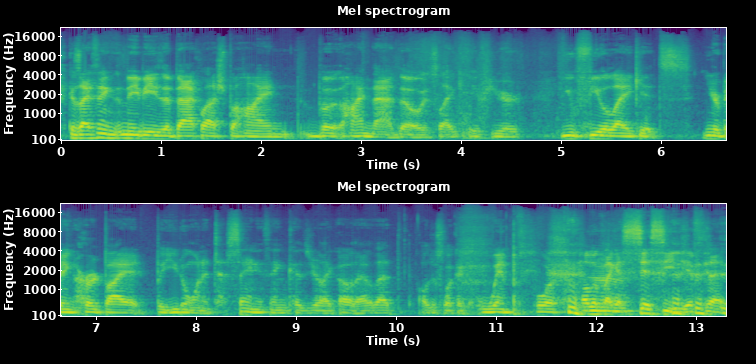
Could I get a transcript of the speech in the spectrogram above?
because I think maybe the backlash behind behind that though is like if you're you feel like it's you're being hurt by it, but you don't want to say anything because you're like, oh, that, that I'll just look like a wimp or I'll look like a sissy if that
